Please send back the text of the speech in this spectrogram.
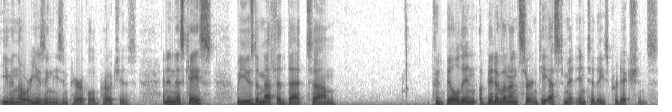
even though we're using these empirical approaches. And in this case, we used a method that um, could build in a bit of an uncertainty estimate into these predictions.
